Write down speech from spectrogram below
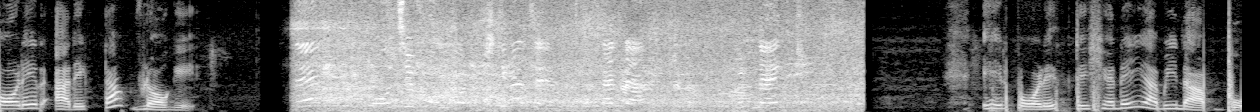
পরের আরেকটা ব্লগে পৌঁছে ফোন করিস, ঠিক আছে? এর পরের স্টেশনেই আমি নামবো।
